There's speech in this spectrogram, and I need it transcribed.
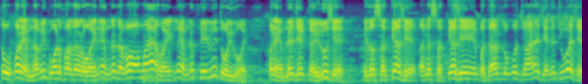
તો ઉપર એમના બી ગોડફાધર હોય ને એમને દબાવવામાં આવ્યા હોય એટલે એમને ફેરવી તોડ્યું હોય. પણ એમને જે કહેલું છે એ તો સત્ય છે અને સત્ય છે એ બધા જ લોકો જાણે છે અને જુએ છે.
